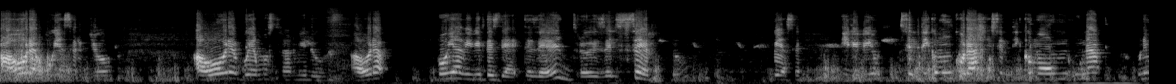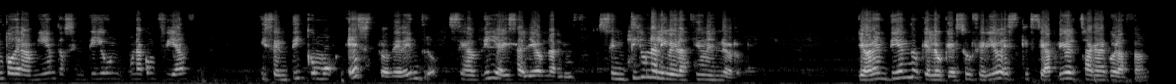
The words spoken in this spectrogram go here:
ahora voy a ser yo, ahora voy a mostrar mi luz, ahora voy a vivir desde, desde dentro, desde el ser. Voy a ser. Y viví, sentí como un coraje, sentí como un, una, un empoderamiento, sentí una confianza y sentí como esto de dentro se abría y salía una luz. Sentí una liberación enorme. Y ahora entiendo que lo que sucedió es que se abrió el chakra corazón.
